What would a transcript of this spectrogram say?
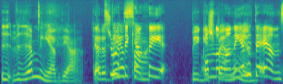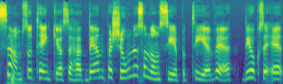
i, via media? är Jag det tror det att det som kanske är bygger Om man är lite ensam så tänker jag så här att den personen som de ser på TV det är också ett,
